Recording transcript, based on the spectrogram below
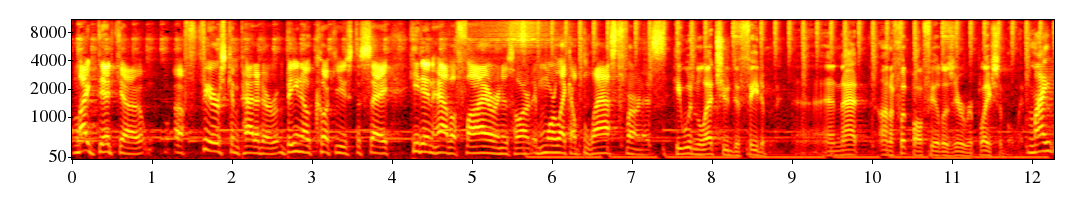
Mike Ditka, a fierce competitor. Beano Cook used to say he didn't have a fire in his heart, more like a blast furnace. He wouldn't let you defeat him, uh, and that on a football field is irreplaceable. Mike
